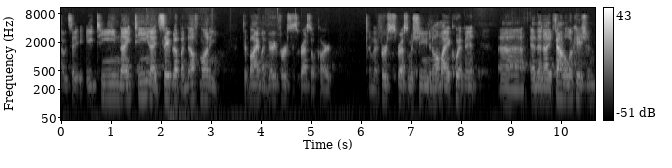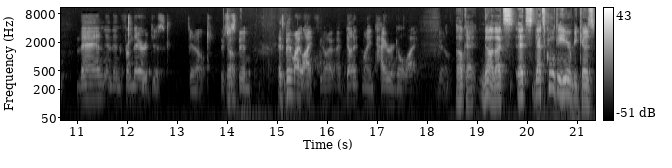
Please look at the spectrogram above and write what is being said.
I would say 18, 19, I'd saved up enough money to buy my very first espresso cart and my first espresso machine and all my equipment. Uh, and then I found a location then, and then from there it just, you know, it's just oh. been, it's been my life. You know, I, have done it my entire adult life. You know. Okay, no, that's that's that's cool to hear because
